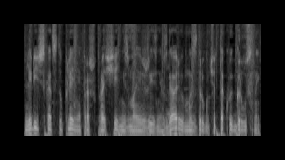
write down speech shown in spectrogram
лирическое отступление, прошу прощения, из моей жизни. Разговариваем мы с другом, что-то такое грустный.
